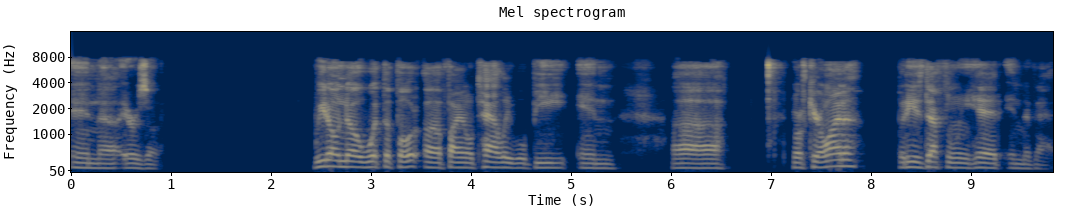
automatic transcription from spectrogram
in uh, Arizona. We don't know what the fo- uh, final tally will be in uh, North Carolina, but he is definitely ahead in Nevada.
